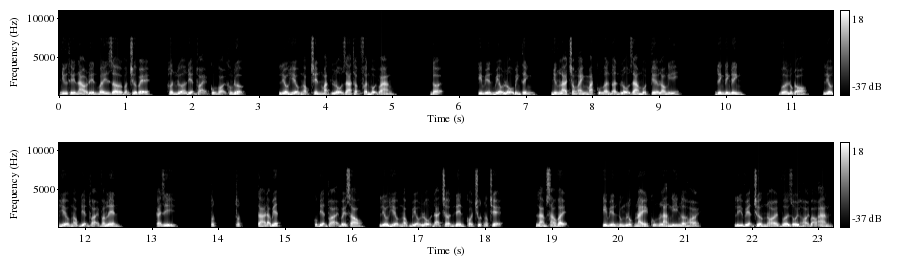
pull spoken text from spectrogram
như thế nào đến bây giờ vẫn chưa về, hơn nữa điện thoại cũng gọi không được. Liêu hiểu ngọc trên mặt lộ ra thập phần vội vàng. Đợi. Kim yến biểu lộ bình tĩnh, nhưng là trong ánh mắt cũng ẩn ẩn lộ ra một tia lo nghĩ. Đinh đinh đinh. Vừa lúc đó liêu hiểu ngọc điện thoại văng lên. Cái gì? Tốt tốt, ta đã biết. Cúp điện thoại về sau liêu hiểu ngọc biểu lộ đã trở nên có chút ngốc trệ. Làm sao vậy? Kim yến đúng lúc này cũng là nghi ngờ hỏi. Lý viện trưởng nói vừa rồi hỏi bảo an,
